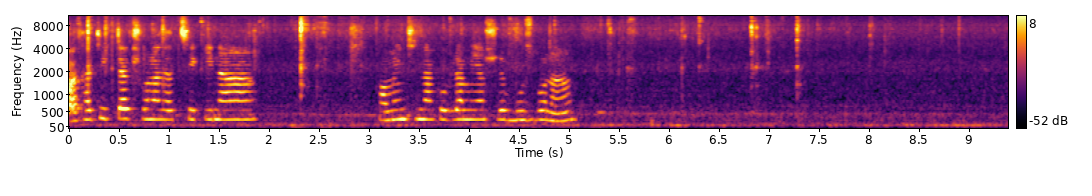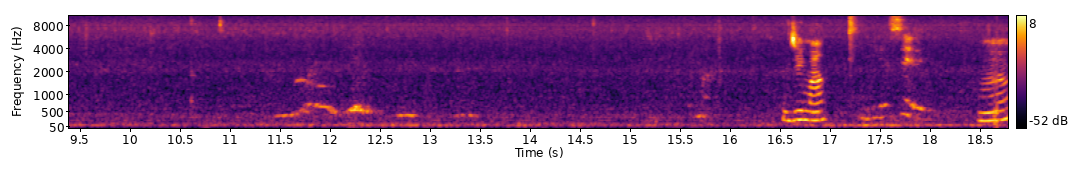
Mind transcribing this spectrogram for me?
কথা ঠিকঠাক শোনা যাচ্ছে কি না কমেন্ট না করলে আমি আসলে বুঝব না। জি মা হুম?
